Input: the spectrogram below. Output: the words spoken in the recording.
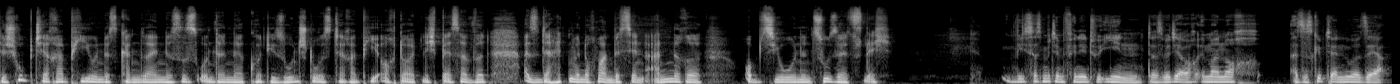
der Schubtherapie und es kann sein, dass es unter einer Kortisonstoßtherapie auch deutlich besser wird. Also da hätten wir noch mal ein bisschen andere Optionen zusätzlich. Wie ist das mit dem Phenetuin? Das wird ja auch immer noch, also es gibt ja nur sehr,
